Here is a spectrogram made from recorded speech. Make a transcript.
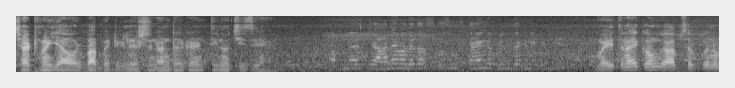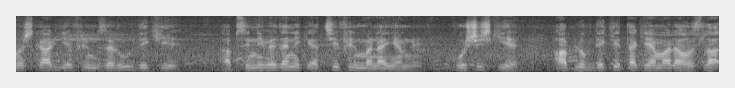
छठ मैया और बाप बेटे की रिलेशन अंडरकरेंट तीनों चीज़ें हैं। मैं इतना ही कहूँगा आप सबको नमस्कार। ये फ़िल्म ज़रूर देखिए। आपसे निवेदन है कि अच्छी फ़िल्म बनाई हमने। कोशिश की है। आप लोग देखिए ताकि हमारा हौसला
